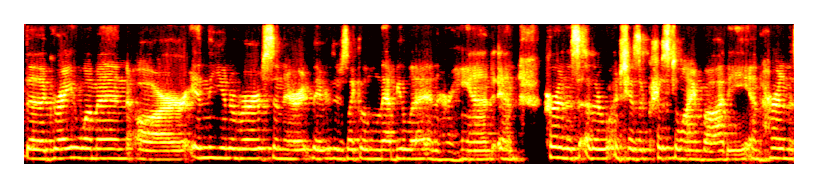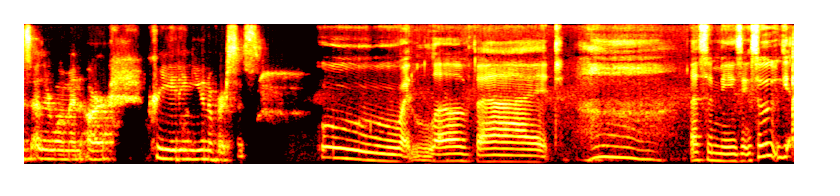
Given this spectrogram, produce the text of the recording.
The gray woman are in the universe, and there, there- there's like a little nebula in her hand, and her and this other one, she has a crystalline body, and her and this other woman are creating universes. Ooh, I love that. That's amazing. So yeah,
